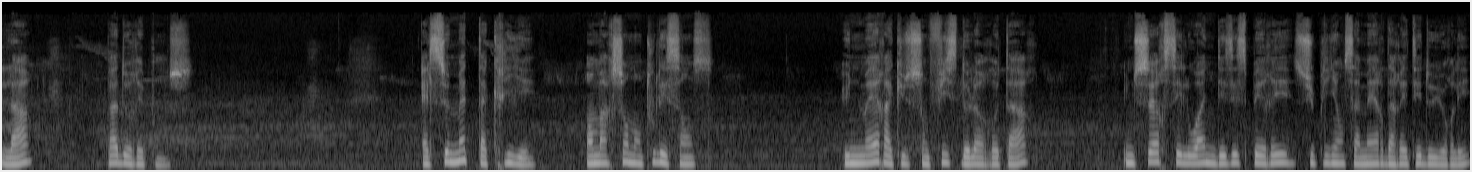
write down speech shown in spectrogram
Là, pas de réponse. Elles se mettent à crier, en marchant dans tous les sens. Une mère accuse son fils de leur retard. Une sœur s'éloigne désespérée, suppliant sa mère d'arrêter de hurler.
